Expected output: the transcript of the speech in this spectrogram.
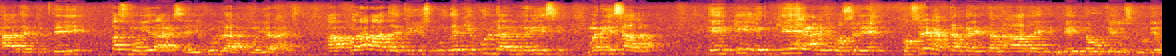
هذا تبتدي بس مو يرعى سي كلها مو يرعى أفرا هذا تيسكودك كلها المريس مريس على إنكي إنكي يعني أصلي أصلي كتر قريب تن هذا يتبتدي إنه كل يسكودك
